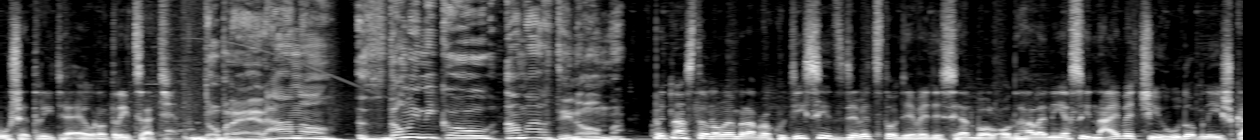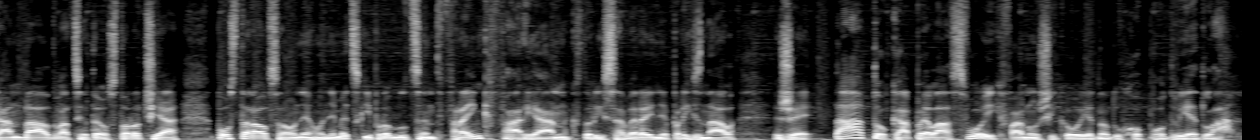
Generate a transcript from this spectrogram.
ušetríte euro 30. Dobré ráno s Dominikou a Martinom. 15. novembra v roku 1990 bol odhalený asi najväčší hudobný škandál 20. storočia. Postaral sa o neho nemecký producent Frank Farian, ktorý sa verejne priznal, že táto kapela svojich fanúšikov jednoducho podviedla.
